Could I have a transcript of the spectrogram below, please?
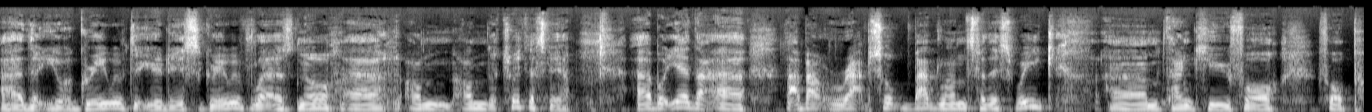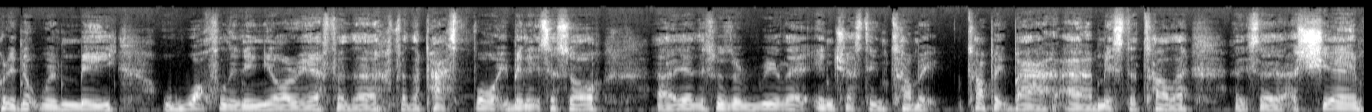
uh, that you agree with, that you disagree with? Let us know uh, on on the Twitter sphere. Uh, but yeah, that uh, that about wraps up Badlands for this week. Um, thank you for for putting up with me waffling in your ear for the for the past forty minutes or so. yeah, this was a really interesting topic topic by Mr. Toller. It's a, a shame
